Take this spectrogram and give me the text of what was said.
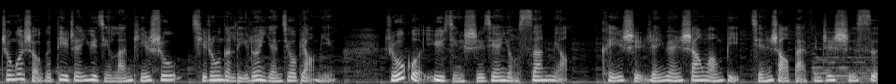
中国首个地震预警蓝皮书，其中的理论研究表明，如果预警时间有三秒，可以使人员伤亡比减少百分之十四；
